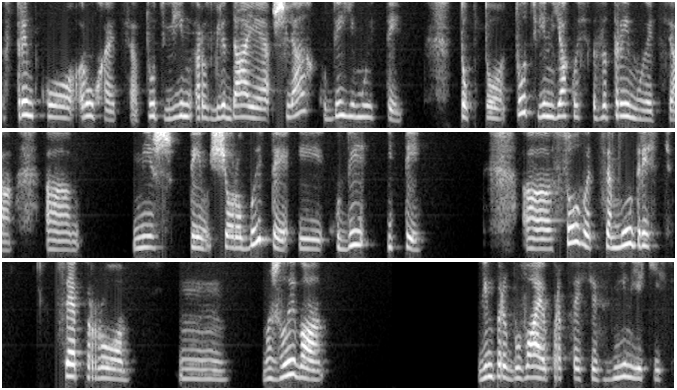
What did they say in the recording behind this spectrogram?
стримко рухається. Тут він розглядає шлях, куди йому йти. Тобто тут він якось затримується між тим, що робити і куди йти. Сови це мудрість, це про, можливо, він перебуває в процесі змін якісь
